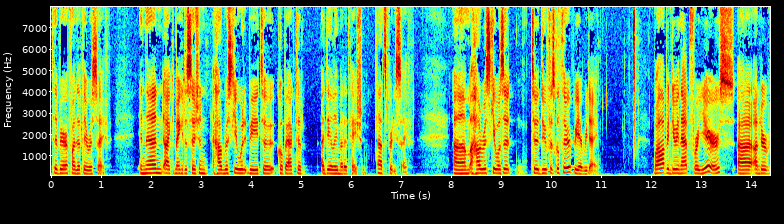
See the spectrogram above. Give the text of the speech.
to verify that they were safe, and then I could make a decision: how risky would it be to go back to a daily meditation? That's pretty safe. Um, how risky was it to do physical therapy every day? Well, I've been doing that for years uh, under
